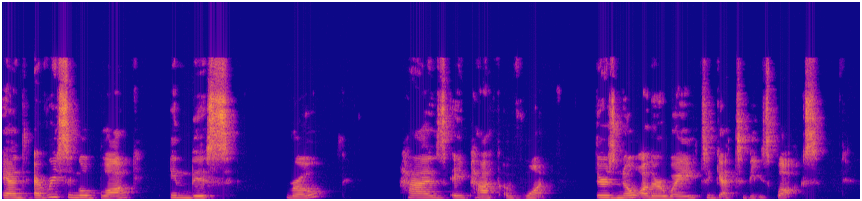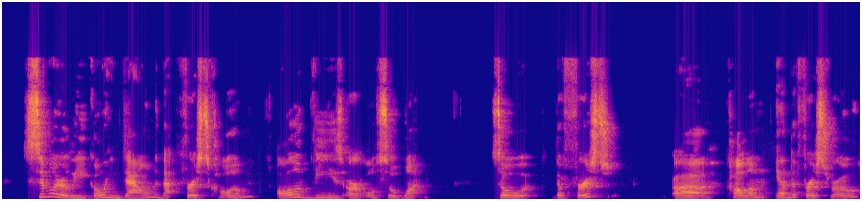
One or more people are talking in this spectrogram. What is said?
And every single block in this row has a path of 1. There's no other way to get to these blocks. Similarly, going down that first column, all of these are also 1. So the first uh, column and the first row,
